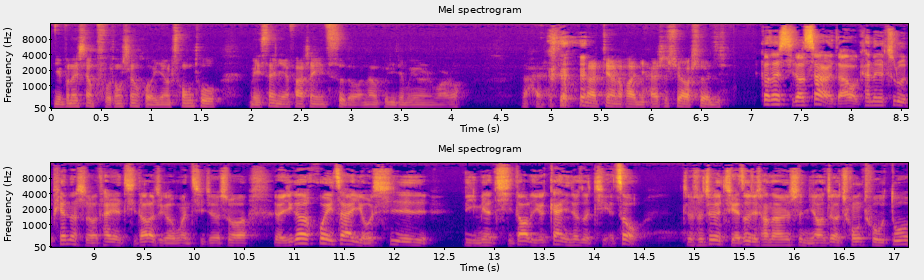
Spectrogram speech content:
你不能像普通生活一样冲突每三年发生一次的话，那估计就没有人玩了。那还是 那这样的话，你还是需要设计。刚才提到塞尔达，我看那个纪录片的时候，他也提到了这个问题，就是说有一个会在游戏里面提到的一个概念叫做节奏，就是这个节奏就相当于是你让这个冲突多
